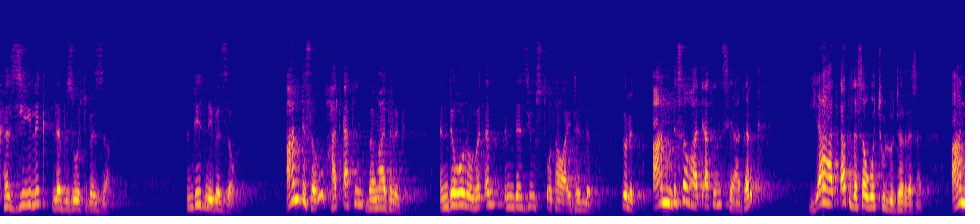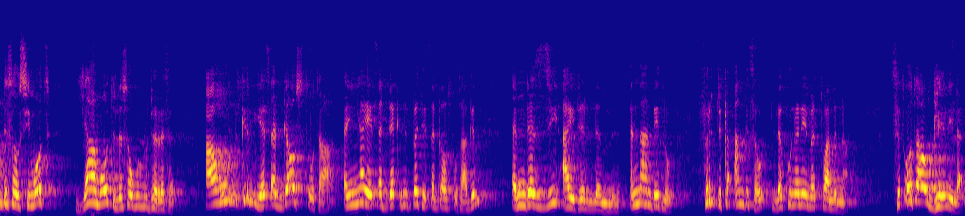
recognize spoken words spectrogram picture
ከዚህ ይልቅ ለብዙዎች በዛ። እንዴት ነው የበዛው? አንድ ሰው ኃጢአትን በማድረግ እንደሆነው መጠን እንደዚሁ ስጦታው አይደለም። አንድ ሰው ኃጢአትን ሲያደርግ ያ ኃጢአት ለሰዎች ሁሉ ደረሰ። አንድ ሰው ሲሞት ያ ሞት ለሰው ሁሉ ደረሰ። አሁን ግን የጸጋው ስጦታ እኛ የጸደቅንበት የጸጋው ስጦታ ግን እንደዚህ አይደለም እና እንዴት ነው? ፍርድ ከአንድ ሰው ለኩነኔ መጥቷልና ስጦታው ግን ይላል።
